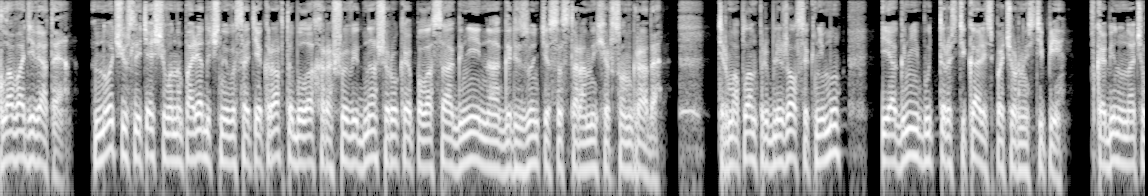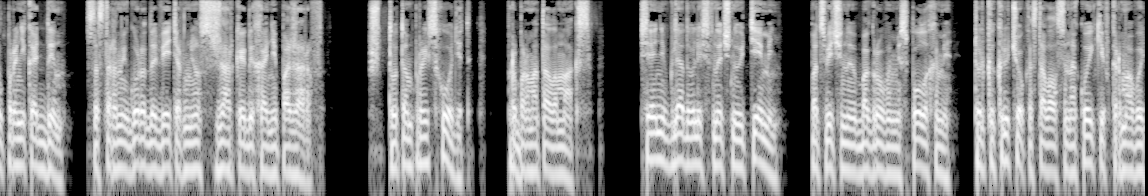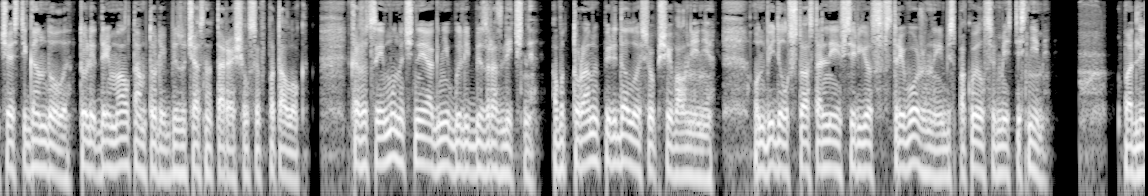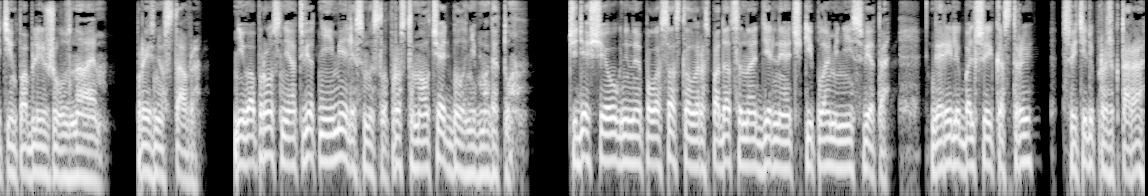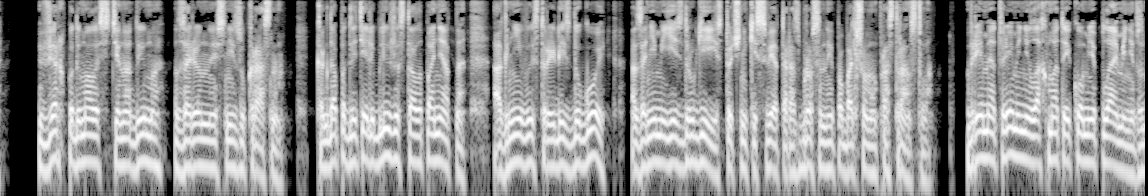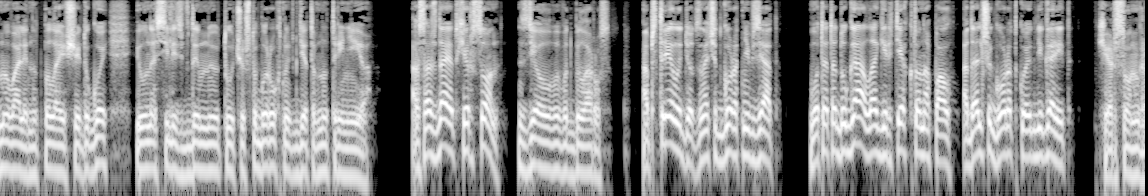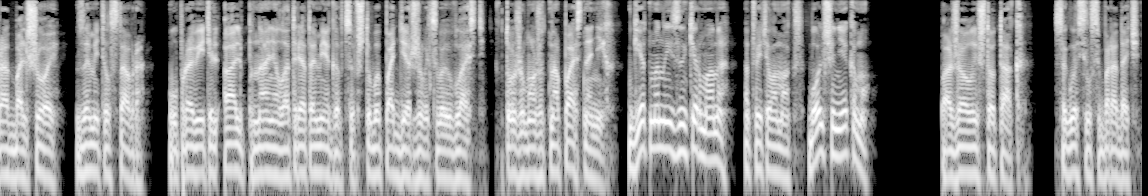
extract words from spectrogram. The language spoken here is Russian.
Глава девятая. Ночью с летящего на порядочной высоте крафта была хорошо видна широкая полоса огней на горизонте со стороны Херсонграда. Термоплан приближался к нему, и огни будто растекались по черной степи. В кабину начал проникать дым. Со стороны города ветер нес жаркое дыхание пожаров. «Что там происходит?» — пробормотала Макс. Все они вглядывались в ночную темень, подсвеченную багровыми сполохами, только крючок оставался на койке в кормовой части гондолы, то ли дремал там, то ли безучастно таращился в потолок. Кажется, ему ночные огни были безразличны. А вот Турану передалось общее волнение. Он видел, что остальные всерьез встревожены и беспокоился вместе с ними. «Подлетим поближе, узнаем», — произнес Ставра. Ни вопрос, ни ответ не имели смысла, просто молчать было не в моготу. Чадящая огненная полоса стала распадаться на отдельные очки пламени и света. Горели большие костры, светили прожектора. Вверх подымалась стена дыма, озаренная снизу красным. Когда подлетели ближе, стало понятно. Огни выстроились дугой, а за ними есть другие источники света, разбросанные по большому пространству. Время от времени лохматые комья пламени взмывали над пылающей дугой и уносились в дымную тучу, чтобы рухнуть где-то внутри нее. «Осаждают Херсон!» — сделал вывод белорус. Обстрел идет, значит, город не взят. Вот эта дуга — лагерь тех, кто напал, а дальше город кое-где горит». «Херсонград большой», — заметил Ставра. «Управитель Альп нанял отряд омеговцев, чтобы поддерживать свою власть. Кто же может напасть на них?» «Гетманы из Инкермана», — ответила Макс. «Больше некому». «Пожалуй, что так», — согласился Бородач.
